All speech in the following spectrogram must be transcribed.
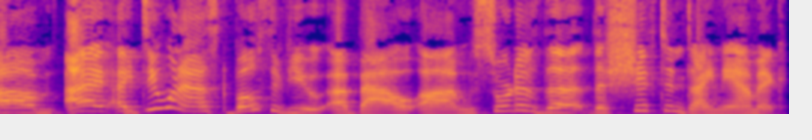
Um, I, I do want to ask both of you about um, sort of the, the shift in dynamic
